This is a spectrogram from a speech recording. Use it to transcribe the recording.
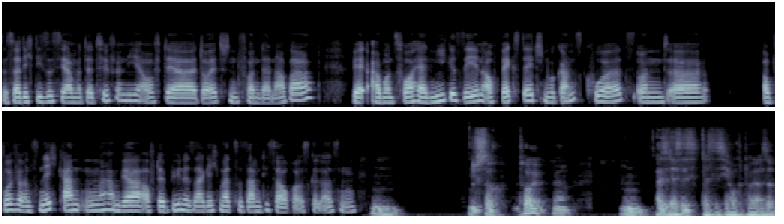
Das hatte ich dieses Jahr mit der Tiffany auf der Deutschen von der NABA. Wir haben uns vorher nie gesehen, auch backstage nur ganz kurz. Und äh, obwohl wir uns nicht kannten, haben wir auf der Bühne, sage ich mal, zusammen die Sau rausgelassen. Hm. Ist doch toll, ja. Hm. Also das ist, das ist ja auch toll. Also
